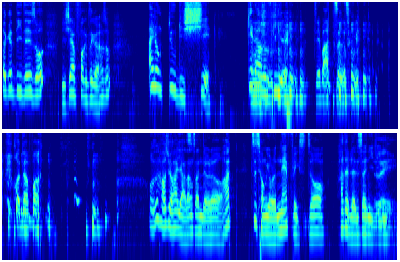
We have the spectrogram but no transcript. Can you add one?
他跟 DJ 说：“你现在放这个。”他说：“I don't do this shit. Get out of here！” 直接把他折成换他放。我真的好喜欢亚当·山德勒哦。他自从有了 Netflix 之后，他的人生已经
